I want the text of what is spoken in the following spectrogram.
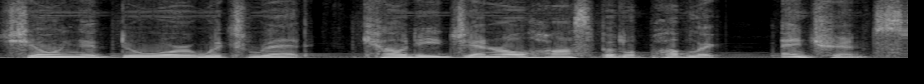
showing a door which read, County General Hospital Public, Entrance.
